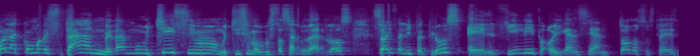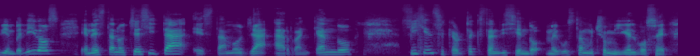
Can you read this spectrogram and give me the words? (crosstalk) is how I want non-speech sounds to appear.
Hola, ¿cómo están? Me da muchísimo, muchísimo gusto saludarlos. Soy Felipe Cruz, el Philip. Oigan, sean todos ustedes bienvenidos. En esta nochecita estamos ya arrancando. Fíjense que ahorita que están diciendo, me gusta mucho Miguel Bosé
